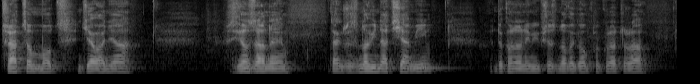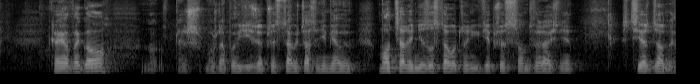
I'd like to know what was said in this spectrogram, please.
tracą moc działania związane także z nominacjami dokonanymi przez nowego prokuratora krajowego. No, też można powiedzieć, że przez cały czas nie miały mocy, ale nie zostało to nigdzie przez sąd wyraźnie stwierdzone.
